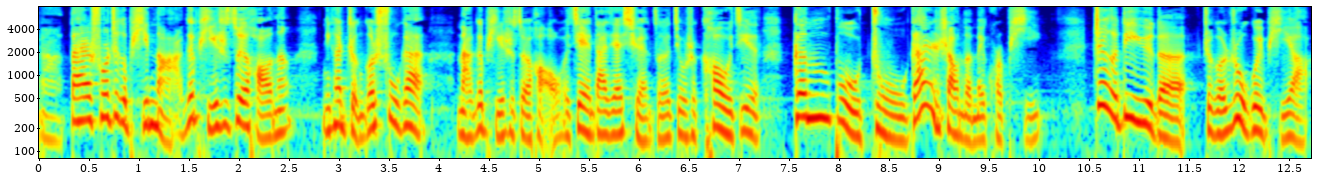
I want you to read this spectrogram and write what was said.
啊，大家说这个皮哪个皮是最好呢？你看整个树干哪个皮是最好？我建议大家选择就是靠近根部主干上的那块皮。这个地域的这个肉桂皮啊，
